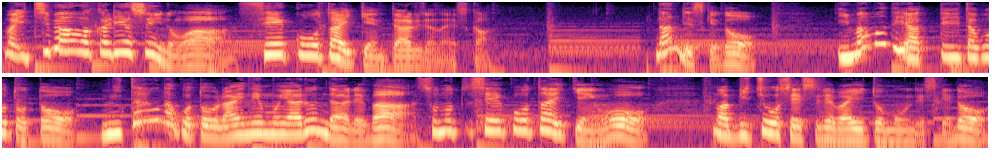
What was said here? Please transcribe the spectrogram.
まあ一番わかりやすいのは成功体験ってあるじゃないですか。なんですけど、今までやっていたことと似たようなことを来年もやるんであれば、その成功体験を、まあ、微調整すればいいと思うんですけど、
